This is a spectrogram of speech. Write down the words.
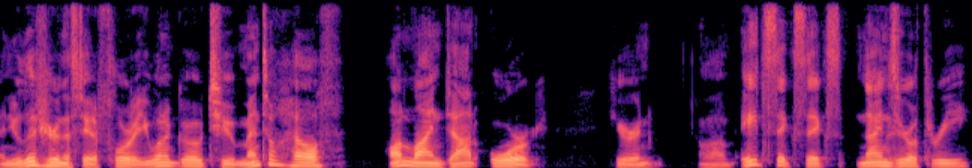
and you live here in the state of Florida, you want to go to mentalhealthonline.org here in um, 866 903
